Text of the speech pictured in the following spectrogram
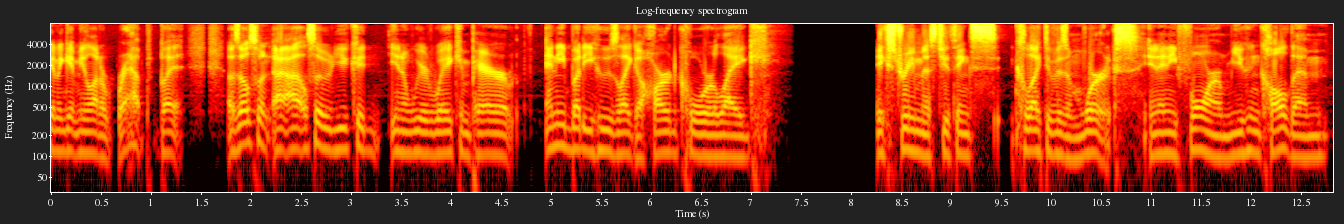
gonna get me a lot of rep. But as also, I also you could in a weird way compare anybody who's like a hardcore like extremist who thinks collectivism works in any form. You can call them,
